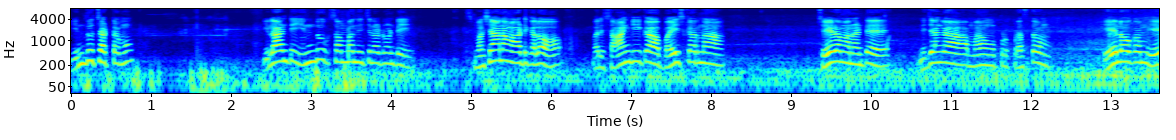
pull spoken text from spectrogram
హిందూ చట్టము ఇలాంటి హిందూకు సంబంధించినటువంటి శ్మశాన వాటికలో మరి సాంఘిక బహిష్కరణ చేయడం అనంటే నిజంగా మనం ఇప్పుడు ప్రస్తుతం ఏ లోకం ఏ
